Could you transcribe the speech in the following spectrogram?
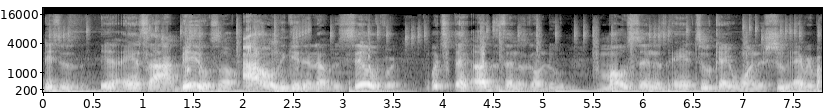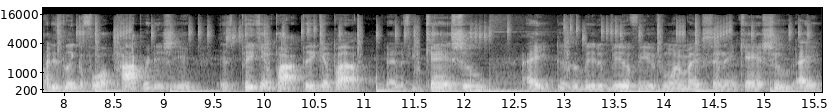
this is inside build, so I only get it up to silver, what you think other centers gonna do? Most centers in 2K want to shoot. Everybody's looking for a popper this year. It's pick and pop, pick and pop. And if you can't shoot, hey, this will be the build for you if you want to make center and can't shoot. Hey,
